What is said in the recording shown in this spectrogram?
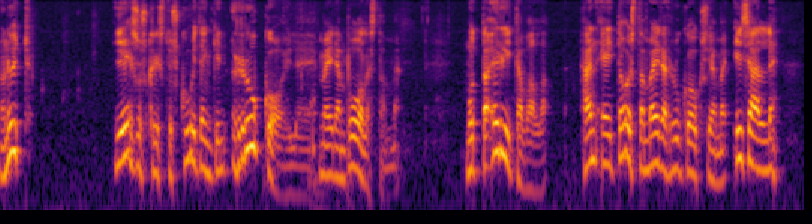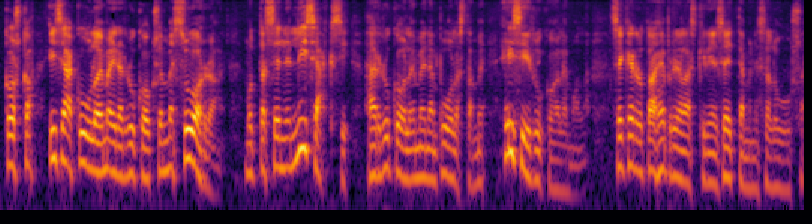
No nyt Jeesus Kristus kuitenkin rukoilee meidän puolestamme, mutta eri tavalla. Hän ei toista meidän rukouksiamme isälle, koska isä kuulee meidän rukouksemme suoraan, mutta sen lisäksi hän rukoilee meidän puolestamme esirukoilemalla. Se kerrotaan hebrealaiskirjeen 7. luvussa.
